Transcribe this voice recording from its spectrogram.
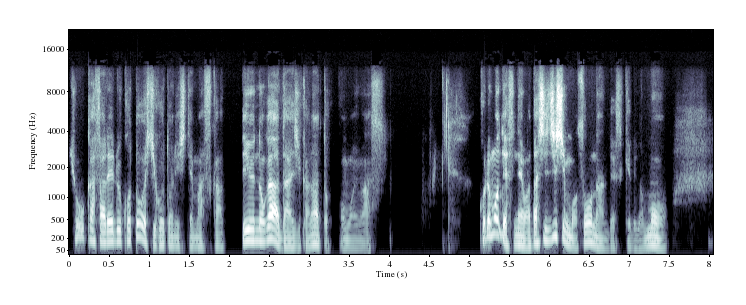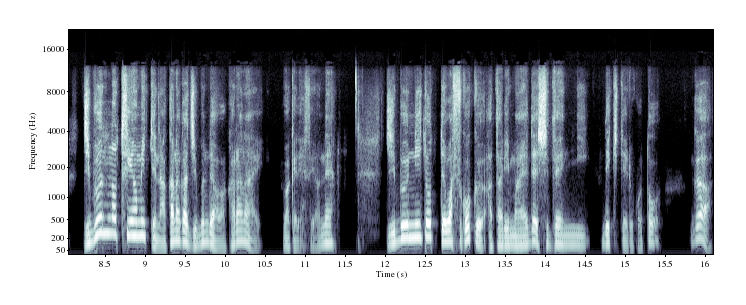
評価されることを仕事にしてますかっていうのが大事かなと思います。これもですね、私自身もそうなんですけれども、自分の強みってなかなか自分ではわからないわけですよね。自分にとってはすごく当たり前で自然にできていることが、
